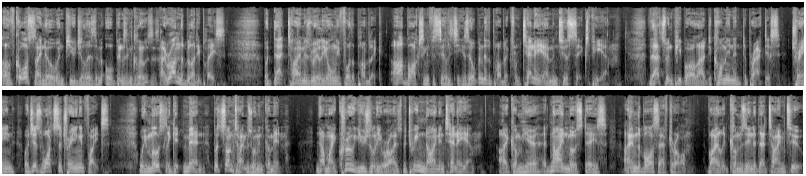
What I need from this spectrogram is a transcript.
Of course, I know when pugilism opens and closes. I run the bloody place. But that time is really only for the public. Our boxing facility is open to the public from 10 a.m. until 6 p.m. That's when people are allowed to come in to practice, train, or just watch the training and fights. We mostly get men, but sometimes women come in. Now, my crew usually arrives between 9 and 10 a.m. I come here at 9 most days. I am the boss after all. Violet comes in at that time too.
